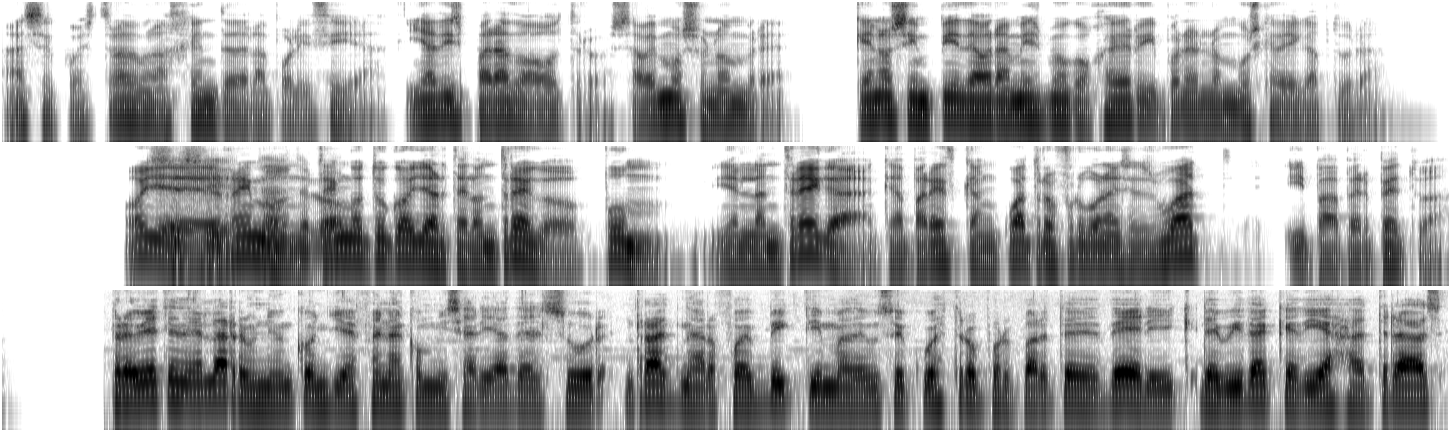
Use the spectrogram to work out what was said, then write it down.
Ha secuestrado a un agente de la policía y ha disparado a otro. Sabemos su nombre. ¿Qué nos impide ahora mismo coger y ponerlo en búsqueda y captura? Oye, Sí, sí, Raymond, tengo tu collar, te lo entrego. ¡Pum! Y en la entrega, que aparezcan cuatro furgones SWAT y pa' perpetua. Previo a tener la reunión con Jeff en la comisaría del sur, Ragnar fue víctima de un secuestro por parte de Derek debido a que días atrás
